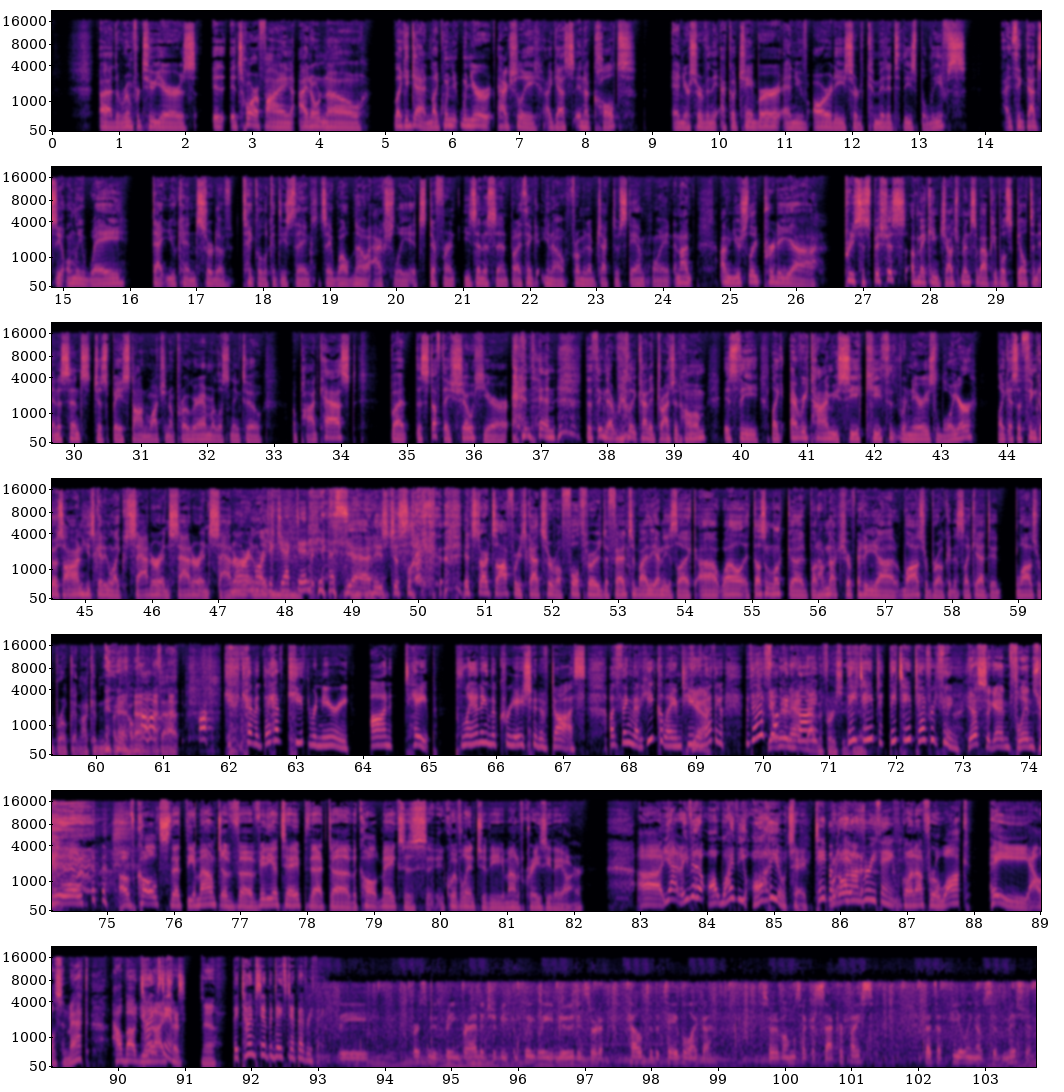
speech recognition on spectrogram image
uh, the room for two years. It, it's horrifying. I don't know. Like again, like when when you're actually, I guess, in a cult and you're sort of in the echo chamber and you've already sort of committed to these beliefs. I think that's the only way that you can sort of take a look at these things and say, well, no, actually, it's different. He's innocent. But I think, you know, from an objective standpoint, and I'm I'm usually pretty uh pretty suspicious of making judgments about people's guilt and innocence just based on watching a program or listening to a podcast. But the stuff they show here, and then the thing that really kind of drives it home is the like every time you see Keith Raniere's lawyer, like as the thing goes on, he's getting like sadder and sadder and sadder More and, more like dejected. yes. yeah, and he's just like, it starts off where he's got sort of a full throated defense, and by the end, he's like, uh, well, it doesn't look good, but I'm not sure if any uh, laws are broken. It's like, yeah, dude, laws are broken. I can, I can help you out with that. Kevin, they have Keith Raniere on tape planning the creation of DOS, a thing that he claimed he Yeah. knew nothing. of. That Yeah, we fucking didn't have guy, that in the first season, They yeah. taped they taped everything. Yes, again, Flynn's rule of cults that the amount of uh, videotape that uh, the cult makes is equivalent to the amount of crazy they are. Uh, yeah, even uh, why the audio tape? Tape of going out- everything. going out for a walk. Hey, Allison Mack, how about you and I? Start- Yeah. They timestamp and date stamp everything. The person who's being branded should be completely nude and sort of held to the table like a sort of almost like a sacrifice. That's a feeling of submission.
